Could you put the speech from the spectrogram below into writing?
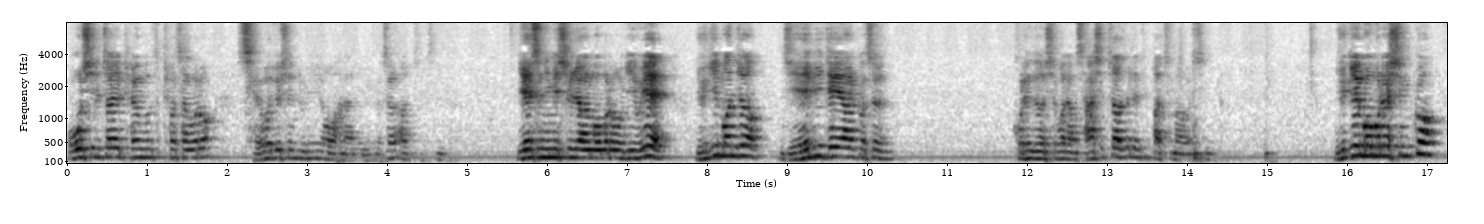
오실자의 표상으로 세워주신 우리 여호와 하나님인 것을 있습니다. 예수님이 신령한 몸으로 오기 위해 육이 먼저 예비되어야 할 것을 고린도 15장 44절에 뒷받침하고 있습니다. 육의 몸으로 심고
